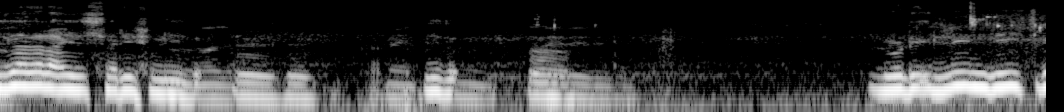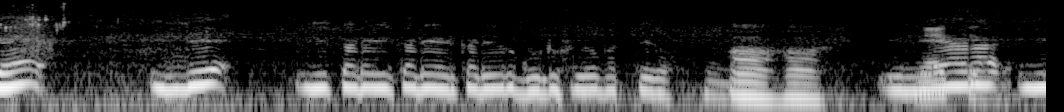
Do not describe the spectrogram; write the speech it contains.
ಇದಲ್ಲ ಇದು ಸರಿ ಸುಳಿ ಇದು. ಹ್ಞೂ ಹ್ಞೂ ಇದು ನೋಡಿ ಇಲ್ಲಿಂದ ಈಚೆಗೆ ಇಲ್ಲಿ ಈ ಕಡೆ ಈ ಕಡೆ ಎರಡು ಕಡೆ ಇರೋ ಗುಂಡು ಫುಲ್ ಬರ್ತಿದ್ರು ಹಾಂ ಹಾಂ. ಈ ನೇರ ಈ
